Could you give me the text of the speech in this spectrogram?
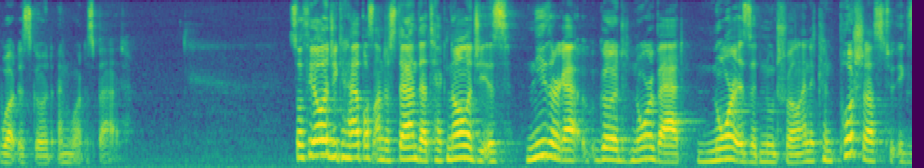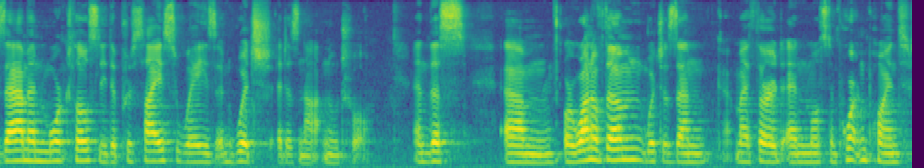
what is good and what is bad. So theology can help us understand that technology is neither good nor bad, nor is it neutral, and it can push us to examine more closely the precise ways in which it is not neutral. And this, um, or one of them, which is then my third and most important point,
